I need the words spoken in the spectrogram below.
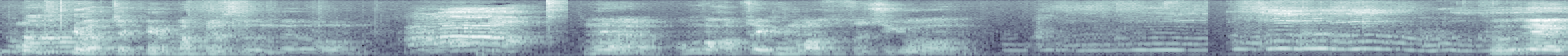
뭔데 갑자기 100만 원 쓰는데 넌 네, 엄마 갑자기 100만 원 썼어 지금 그게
